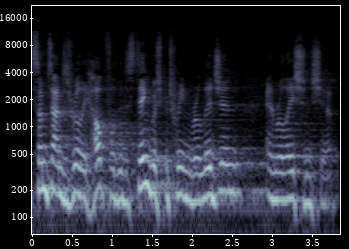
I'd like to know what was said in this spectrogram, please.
sometimes it's really helpful to distinguish between religion and relationship.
